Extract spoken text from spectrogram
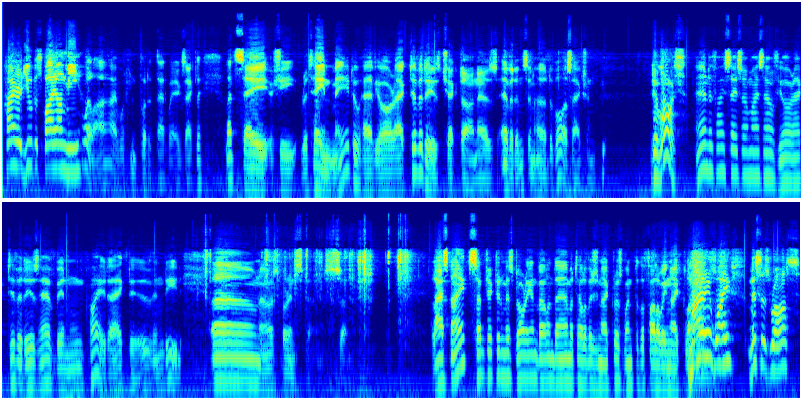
hired you to spy on me? Well, I I wouldn't put it that way exactly. Let's say she retained me to have your activities checked on as evidence in her divorce action. Divorce? And if I say so myself, your activities have been quite active indeed. Um, now, as for instance, um, last night, subject and Miss Dorian Vallandam, a television actress, went to the following nightclub. My wife, Mrs. Ross,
